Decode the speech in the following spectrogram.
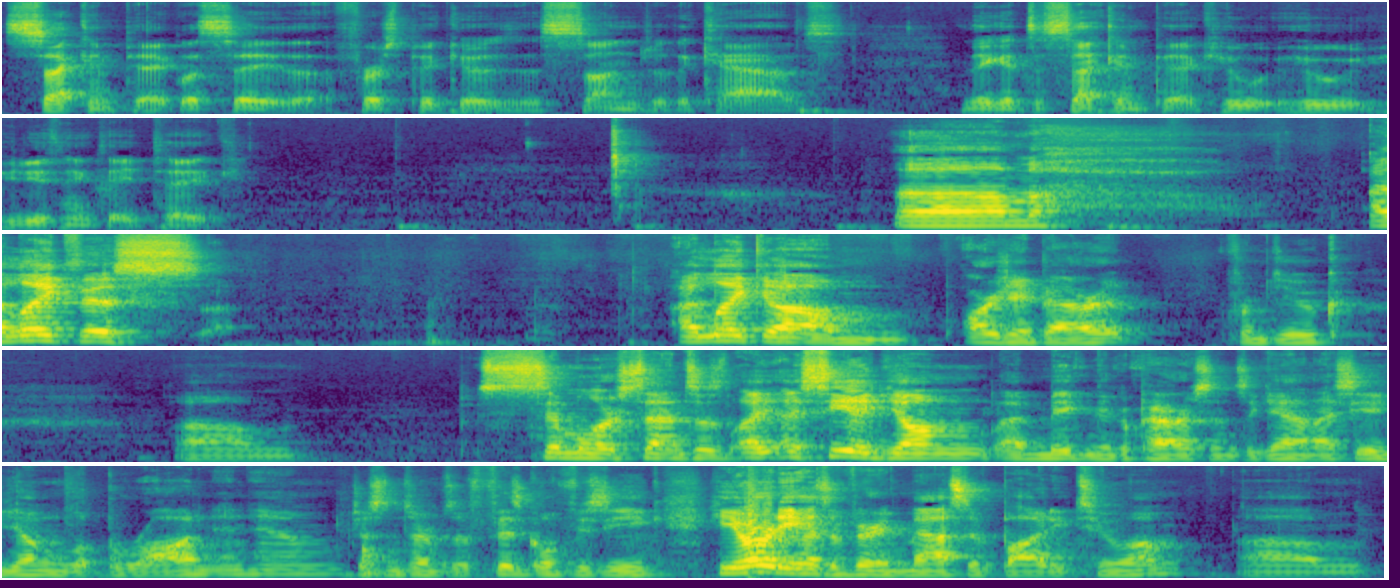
second pick, let's say the first pick goes to the Suns or the Cavs, and they get the second pick. Who who who do you think they take? Um, I like this. I like um R.J. Barrett from Duke. Um, similar senses. I, I see a young uh, making the comparisons again. I see a young LeBron in him, just in terms of physical physique. He already has a very massive body to him. Um,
